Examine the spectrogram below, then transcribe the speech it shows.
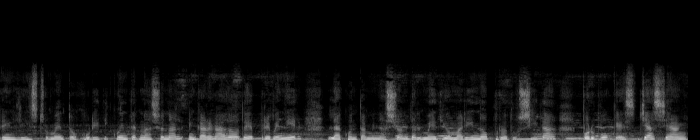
el instrumento jurídico internacional encargado de prevenir la contaminación del medio marino producida por buques, ya sean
